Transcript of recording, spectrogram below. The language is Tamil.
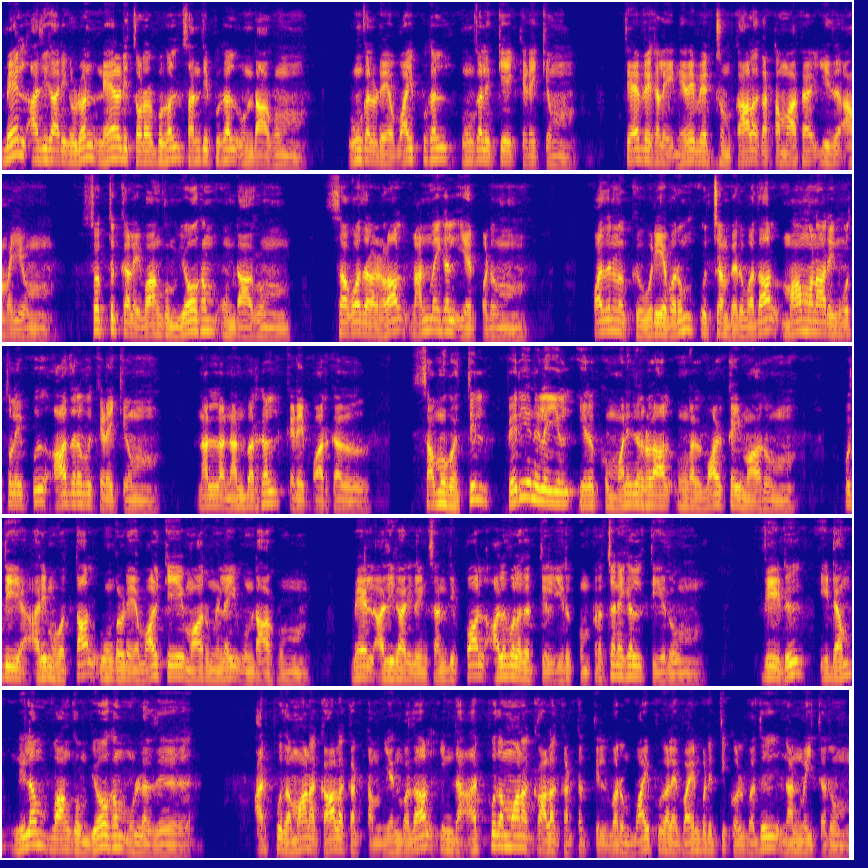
மேல் அதிகாரிகளுடன் நேரடி தொடர்புகள் சந்திப்புகள் உண்டாகும். உங்களுடைய வாய்ப்புகள் உங்களுக்கே கிடைக்கும். தேவைகளை நிறைவேற்றும் காலகட்டமாக இது அமையும். சொத்துக்களை வாங்கும் யோகம் உண்டாகும். சகோதரர்களால் நன்மைகள் ஏற்படும். பதினொன்றுக்கு உரியவரும் உச்சம் பெறுவதால் மாமனாரின் ஒத்துழைப்பு ஆதரவு கிடைக்கும். நல்ல நண்பர்கள் கிடைப்பார்கள். சமூகத்தில் பெரிய நிலையில் இருக்கும் மனிதர்களால் உங்கள் வாழ்க்கை மாறும். புதிய அறிமுகத்தால் உங்களுடைய வாழ்க்கையே மாறும் நிலை உண்டாகும். மேல் அதிகாரிகளின் சந்திப்பால் அலுவலகத்தில் இருக்கும் பிரச்சனைகள் தீரும். வீடு இடம் நிலம் வாங்கும் யோகம் உள்ளது. அற்புதமான காலகட்டம் என்பதால் இந்த அற்புதமான காலகட்டத்தில் வரும் வாய்ப்புகளை பயன்படுத்திக் கொள்வது நன்மை தரும்.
